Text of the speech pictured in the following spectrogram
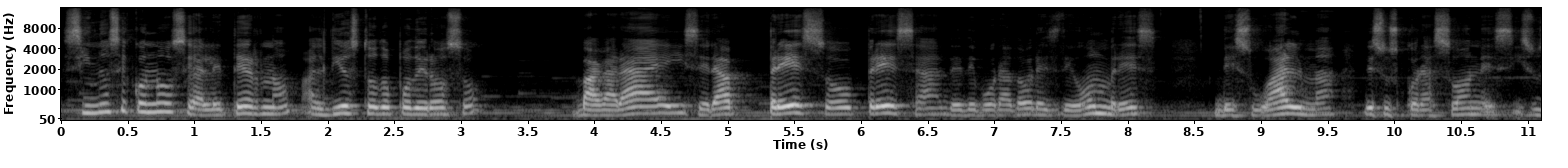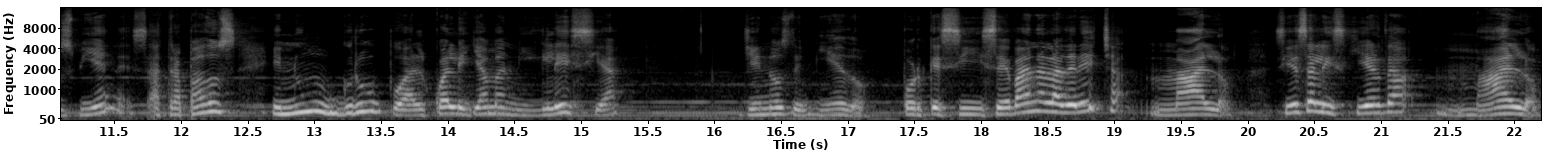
si no se conoce al Eterno, al Dios Todopoderoso, vagará y será preso, presa de devoradores de hombres, de su alma, de sus corazones y sus bienes, atrapados en un grupo al cual le llaman iglesia, llenos de miedo, porque si se van a la derecha, malo, si es a la izquierda, malo,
